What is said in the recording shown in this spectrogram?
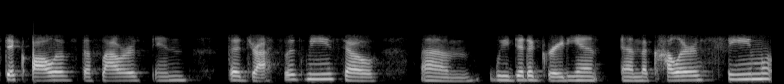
stick all of the flowers in the dress with me. So um, we did a gradient and the colors theme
